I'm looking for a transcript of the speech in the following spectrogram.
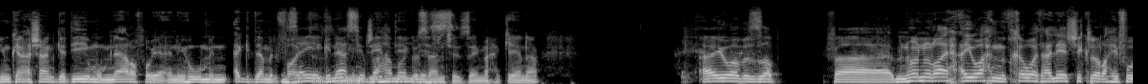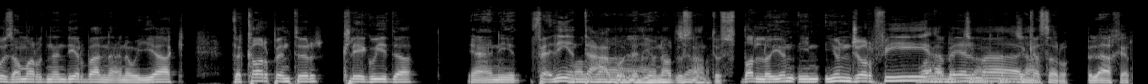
يمكن عشان قديم وبنعرفه يعني هو من أقدم ال fighters يعني إغناسيو من جيل دييغو باهامونديز. سانشيز زي ما حكينا. أيوة بالضبط. فمن هون رايح أي واحد نتخوت عليه شكله راح يفوز. عمر بدنا ندير بالنا أنا وياك. The Carpenter كلي جويدا يعني فعليا تعبوا لليوناردو. سانتوس. ين- ينجر فيه قبل ما نجار. كسره بالآخر.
